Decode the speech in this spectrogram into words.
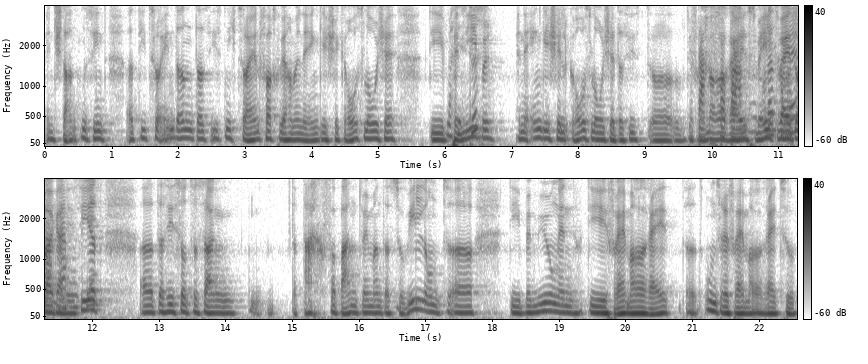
entstanden sind, äh, die zu ändern, das ist nicht so einfach. Wir haben eine englische Großloge, die Was penibel eine englische Großloge, das ist äh, die Freimaurerei ist weltweit organisiert. Okay. Das ist sozusagen der Dachverband, wenn man das so will, und die Bemühungen, die Freimaurerei, unsere Freimaurerei zu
